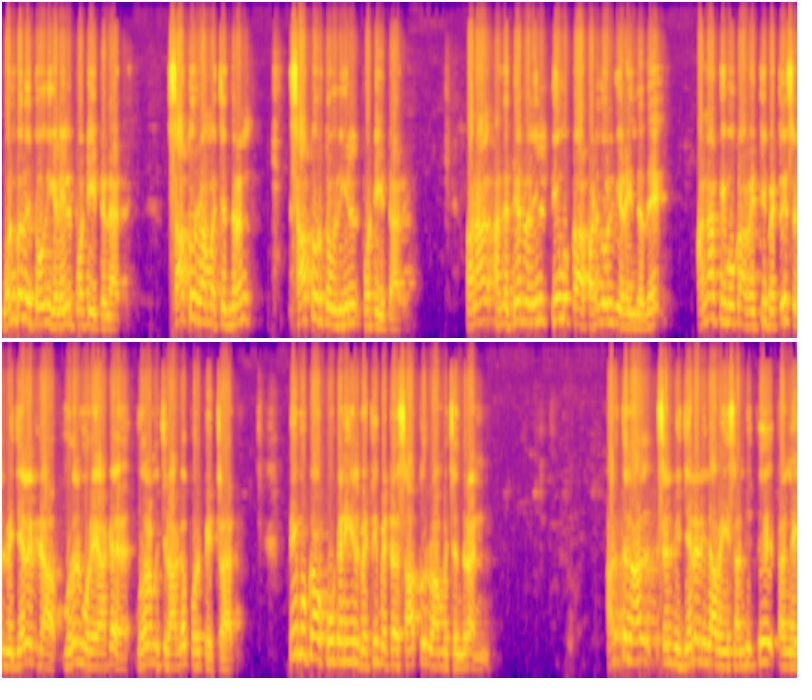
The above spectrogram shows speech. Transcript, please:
ஒன்பது தொகுதிகளில் போட்டியிட்டனர். சாத்தூர் ராமச்சந்திரன் சாத்தூர் தொகுதியில் போட்டியிட்டார். ஆனால் அந்த தேர்தலில் திமுக படுதோல்வி அடைந்தது. அதிமுக வெற்றி பெற்று செல்வி ஜெயலலிதா முதல் முறையாக முதலமைச்சராக பொறுப்பேற்றார். திமுக கூட்டணியில் வெற்றி பெற்ற சாத்தூர் ராமச்சந்திரன் அடுத்த நாள் செல்வி ஜெயலலிதாவை சந்தித்து தன்னை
